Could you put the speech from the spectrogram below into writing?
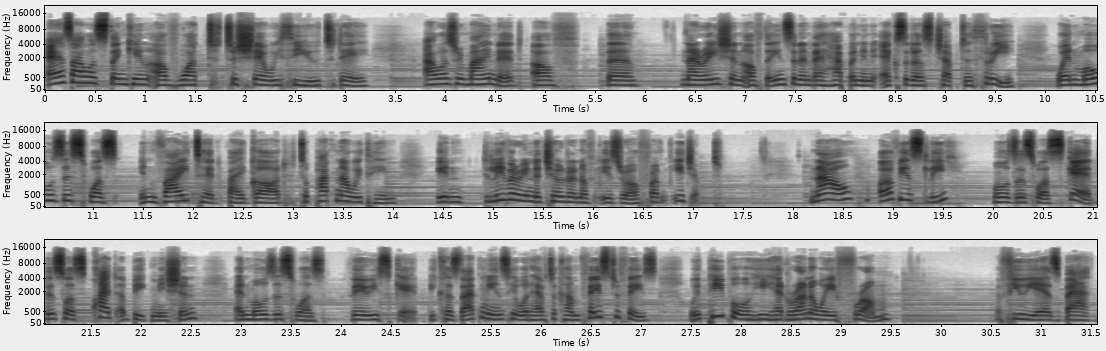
As I was thinking of what to share with you today, I was reminded of the narration of the incident that happened in Exodus chapter 3 when Moses was invited by God to partner with him in delivering the children of Israel from Egypt. Now, obviously, Moses was scared. This was quite a big mission, and Moses was very scared because that means he would have to come face to face with people he had run away from a few years back.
